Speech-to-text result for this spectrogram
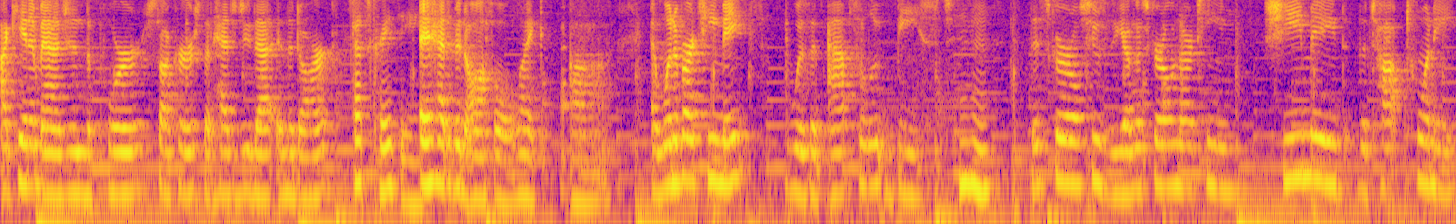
I can't imagine the poor suckers that had to do that in the dark. That's crazy. It had been awful. Like, uh, and one of our teammates was an absolute beast. Mm-hmm. This girl, she was the youngest girl in our team. She made the top 20,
